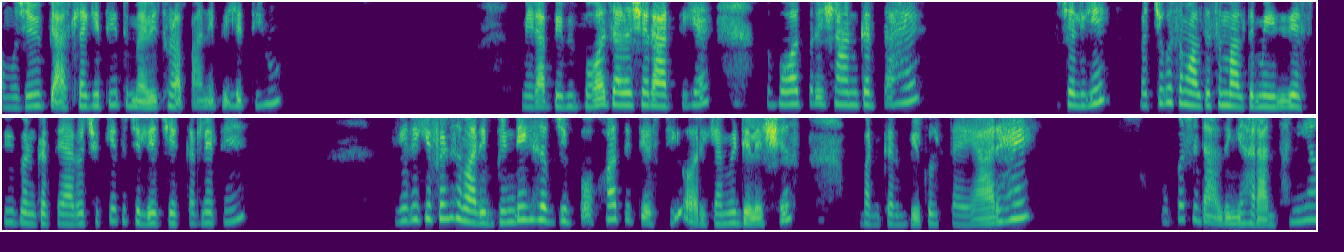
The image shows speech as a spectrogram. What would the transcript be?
और मुझे भी प्यास लगी थी तो मैं भी थोड़ा पानी पी लेती हूँ। मेरा बेबी बहुत ज़्यादा शरारती है तो बहुत परेशान करता है। तो चलिए, बच्चों को संभालते संभालते मेरी रेसिपी बनकर तैयार हो चुकी है तो चलिए चेक कर लेते हैं। तो ये देखिए फ्रेंड्स, हमारी भिंडी की सब्ज़ी बहुत ही टेस्टी और यमी डिलिशियस बनकर बिल्कुल तैयार है। ऊपर से डाल देंगे हरा धनिया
